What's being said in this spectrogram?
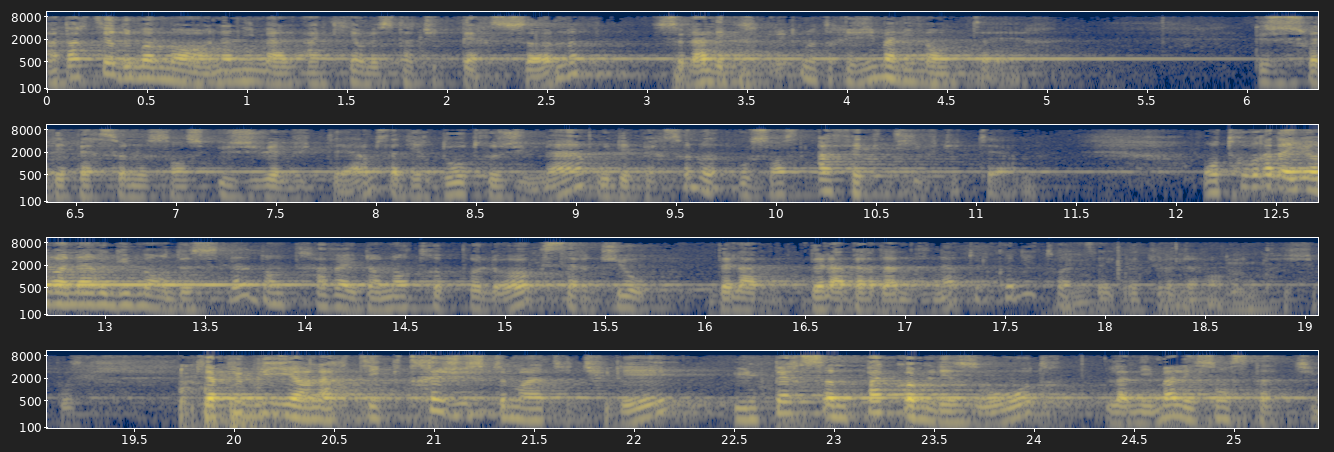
À partir du moment où un animal acquiert le statut de personne, cela l'exclut de notre régime alimentaire. Que ce soit des personnes au sens usuel du terme, c'est-à-dire d'autres humains, ou des personnes au sens affectif du terme. On trouvera d'ailleurs un argument de cela dans le travail d'un anthropologue, Sergio de la, de Berdandina, tu le connais toi, tu l'as déjà rencontré, je suppose, qui a publié un article très justement intitulé Une personne pas comme les autres, l'animal et son statut.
